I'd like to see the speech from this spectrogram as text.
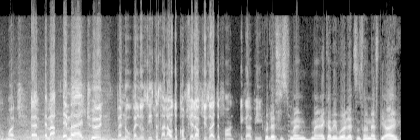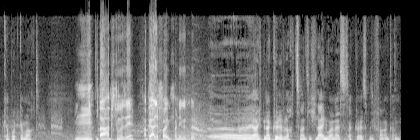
guck mal. Ähm, immer, immer schön, wenn du, wenn du siehst, dass ein Auto kommt, schnell auf die Seite fahren. Egal wie. Ich wurde letztens, mein, mein LKW wurde letztens von dem FBI kaputt gemacht. Hm, da hab ich nur gesehen. Hab ja alle Folgen von dir geguckt. Äh, ja, ich bin aktuell Level 28. Line Runner ist das aktuellste, was ich fahren kann.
